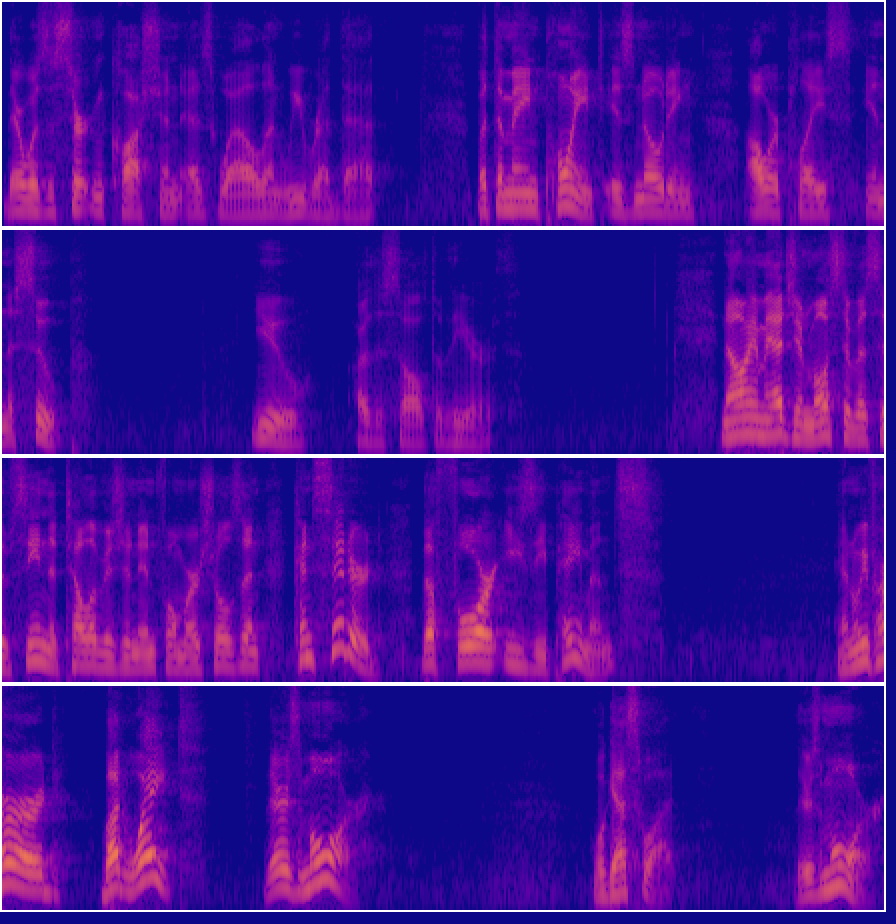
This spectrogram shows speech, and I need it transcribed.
there was a certain caution as well, and we read that. But the main point is noting our place in the soup. You are the salt of the earth. Now, I imagine most of us have seen the television infomercials and considered the four easy payments. And we've heard, but wait, there's more. Well, guess what? There's more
